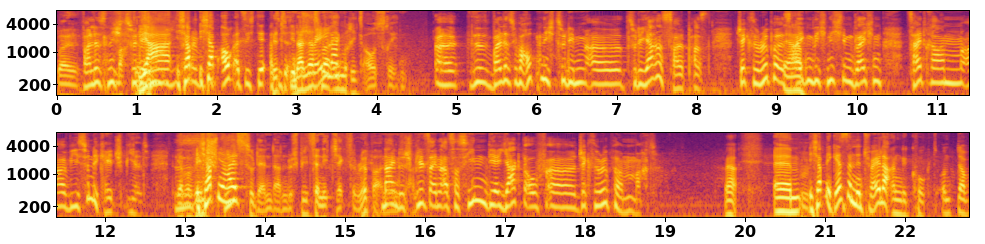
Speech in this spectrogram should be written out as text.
Weil, Weil es nicht zu den, Ja, ich habe ich hab auch, als ich, de, als bitte, ich den na, lass mal Trailer eben Rick ausreden. äh, weil das überhaupt nicht zu dem äh, zu der Jahreszahl passt. Jack the Ripper ist Ja. eigentlich nicht im gleichen Zeitrahmen äh, wie Syndicate spielt. Das Ja, aber wen Ich spielst halt- du denn dann? Du spielst ja nicht Jack the Ripper. nein, du ich an. spielst einen Assassinen, der Jagd auf äh, Jack the Ripper macht. Ja. Ähm, Hm. Ich habe mir gestern den Trailer angeguckt und da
